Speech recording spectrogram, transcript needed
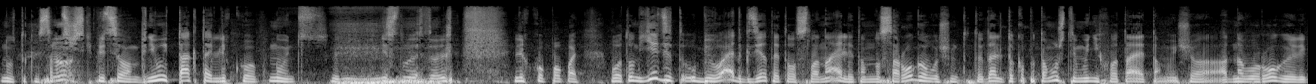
ну, такой с оптическим ну, прицелом. В него и так-то легко, ну, не стоит легко попасть. Вот он едет, убивает где-то этого слона или там носорога, в общем-то, и так далее, только потому, что ему не хватает там еще одного рога или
